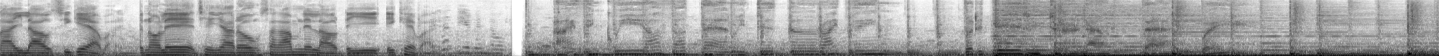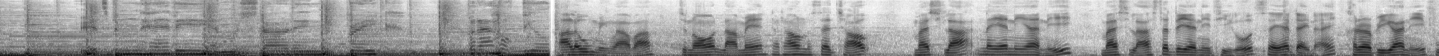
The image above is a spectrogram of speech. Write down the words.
နာရီလောက်စီးခဲ့ရပါတယ်ကျွန်တော်လည်းအချိန်ရတော့15မိနစ်လောက်တည်းအိတ်ခဲ့ပါတယ် I think we all thought that we did the right thing, but it didn't turn အားလုံးမင်္ဂလာပါကျွန်တော်လာမယ့်2026မတ်လ2ရက်နေ့ကနေမတ်လ17ရက်နေ့ထိကို10ရက်တိုင်တိုင်ခရဘီကနေဖူ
